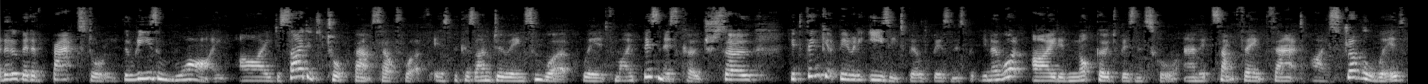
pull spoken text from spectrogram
a little bit of backstory. The reason why I decided to talk about self worth is because I'm doing some work with my business coach. So you'd think it'd be really easy to build a business, but you know what? I did not go to business school and it's something that I struggle with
